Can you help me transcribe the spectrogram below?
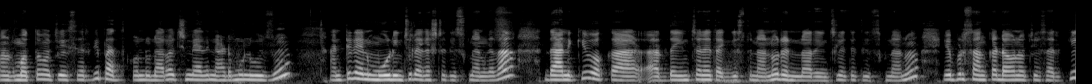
మనకు మొత్తం వచ్చేసరికి పదకొండున్నర వచ్చినాయి అది నడుము లూజు. అంటే నేను మూడు ఇంచులు ఎక్స్ట్రా తీసుకున్నాను కదా. దానికి ఒక అర్ధ ఇంచ్ అనేది తగ్గిస్తున్నాను. రెండున్నర ఇంచులు అయితే తీసుకున్నాను. ఇప్పుడు సంక డౌన్ వచ్చేసరికి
